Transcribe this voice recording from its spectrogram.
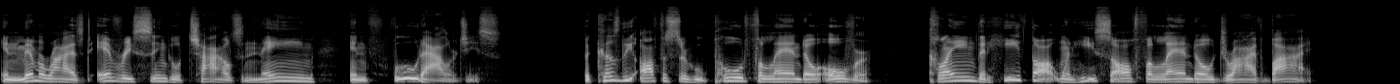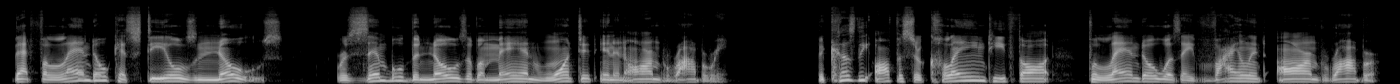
and memorized every single child's name and food allergies. Because the officer who pulled Philando over claimed that he thought when he saw Philando drive by that Philando Castile's nose resembled the nose of a man wanted in an armed robbery. Because the officer claimed he thought Philando was a violent armed robber,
